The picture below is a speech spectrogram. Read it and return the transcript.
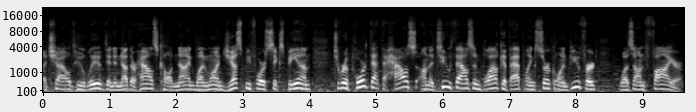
A child who lived in another house called 911 just before 6 p.m. to report that the house on the 2000 block of Appling Circle in Buford was on fire.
